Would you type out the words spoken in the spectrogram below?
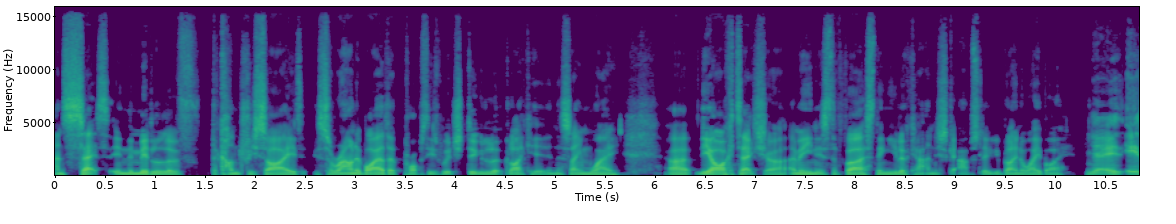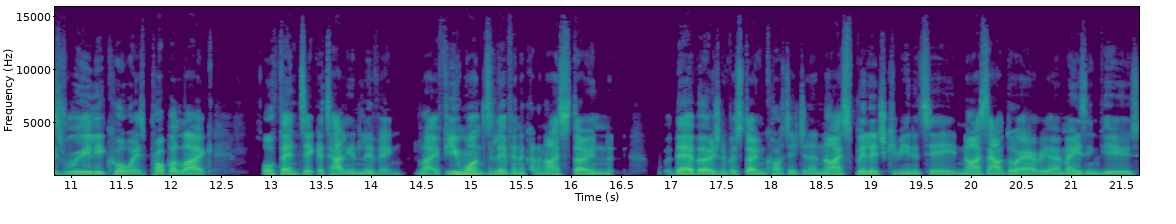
and set in the middle of the countryside, surrounded by other properties which do look like it in the same way. Uh, the architecture, I mean, is the first thing you look at and just get absolutely blown away by. Yeah, it, it's really cool. It's proper like authentic Italian living. Like if you want to live in a kind of nice stone, their version of a stone cottage in a nice village community, nice outdoor area, amazing views,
